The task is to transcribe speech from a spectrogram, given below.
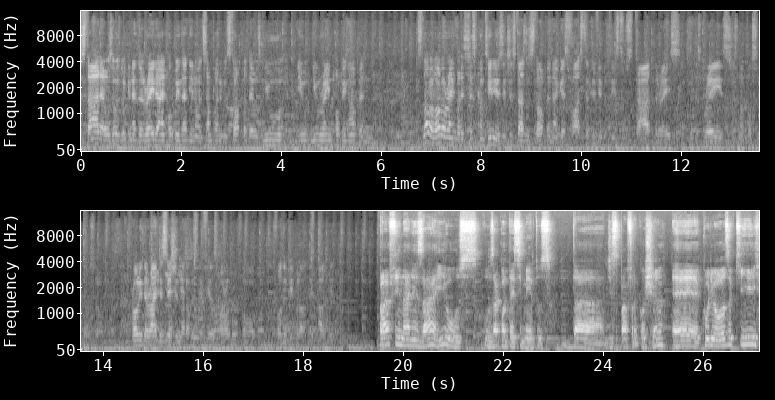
Start, I was always looking at the radar and hoping that you know at some point it would stop, but there was new, new, new rain popping up, and it's not a lot of rain, but it's just continuous. It just doesn't stop, and I guess faster difficulties to start the race with the spray. It's just not possible. So probably the right decision, but obviously feels horrible for for the people out there. Out there. Para finalizar aí os, os acontecimentos da de Spa-Francorchamps, é curioso que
